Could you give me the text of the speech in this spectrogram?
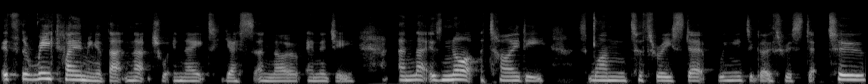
it's the reclaiming of that natural, innate yes and no energy. And that is not a tidy one to three step. We need to go through step two,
